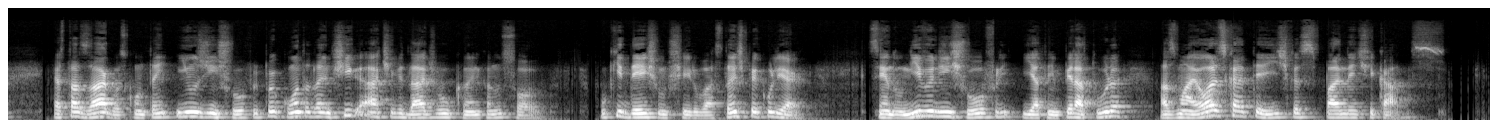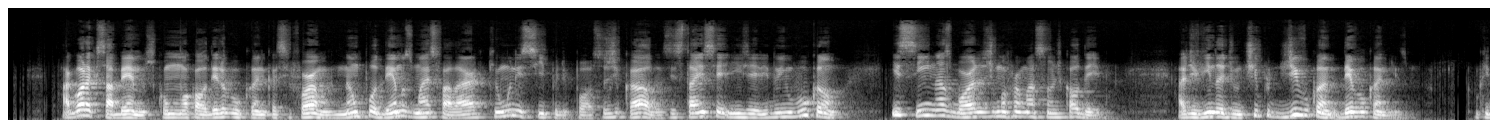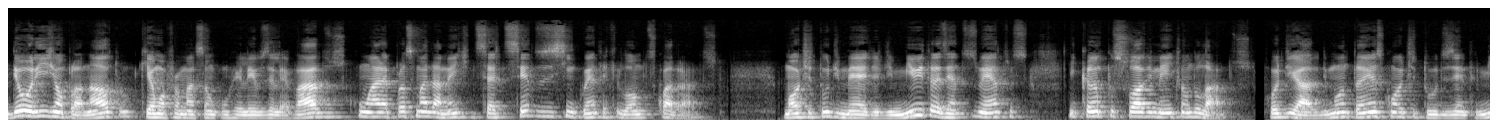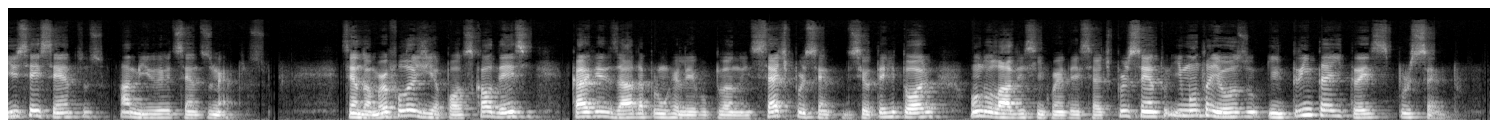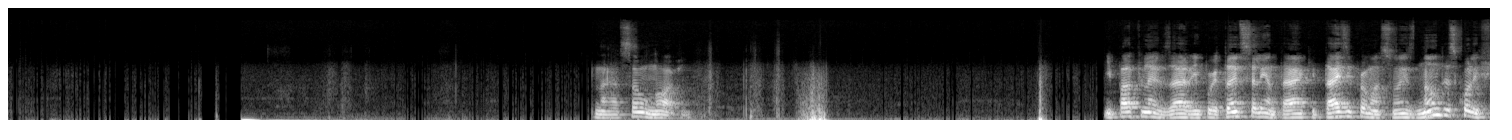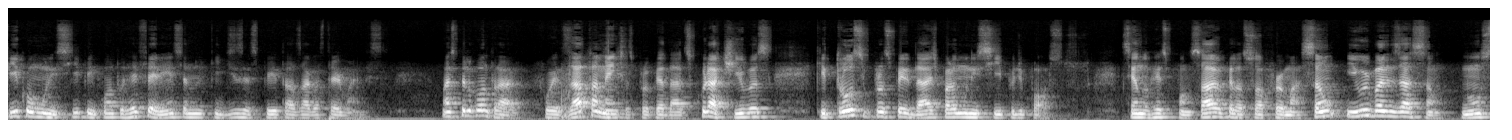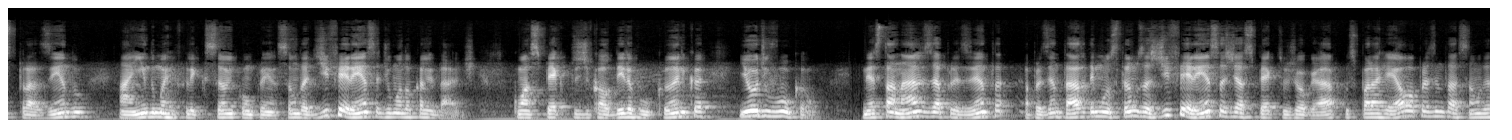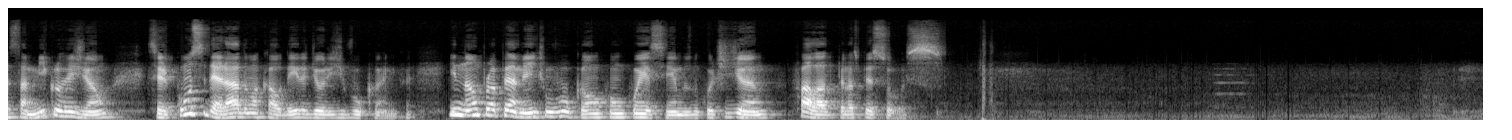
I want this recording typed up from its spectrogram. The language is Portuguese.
estas águas contêm íons de enxofre por conta da antiga atividade vulcânica no solo, o que deixa um cheiro bastante peculiar, sendo o nível de enxofre e a temperatura as maiores características para identificá-las. Agora que sabemos como uma caldeira vulcânica se forma, não podemos mais falar que o município de Poços de Caldas está inserido em um vulcão, e sim nas bordas de uma formação de caldeira advinda de um tipo de vulcanismo, o que deu origem ao Planalto, que é uma formação com relevos elevados, com área aproximadamente de 750 km, uma altitude média de 1.300 metros e campos suavemente ondulados, rodeado de montanhas com altitudes entre 1.600 a 1.800 metros, sendo a morfologia pós-caldense caracterizada por um relevo plano em 7% de seu território, ondulado em 57% e montanhoso em 33%. Narração 9 E para finalizar, é importante salientar que tais informações não desqualificam o município enquanto referência no que diz respeito às águas termais. Mas, pelo contrário, foi exatamente as propriedades curativas que trouxe prosperidade para o município de Poços, sendo responsável pela sua formação e urbanização, nos trazendo ainda uma reflexão e compreensão da diferença de uma localidade, com aspectos de caldeira vulcânica e ou de vulcão. Nesta análise apresenta, apresentada, demonstramos as diferenças de aspectos geográficos para a real apresentação desta microrregião ser considerada uma caldeira de origem vulcânica e não propriamente um vulcão como conhecemos no cotidiano, falado pelas pessoas.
